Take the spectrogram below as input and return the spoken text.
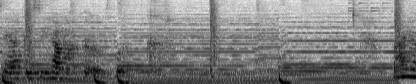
So y'all can see how my curls look. Bye y'all.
